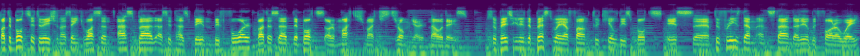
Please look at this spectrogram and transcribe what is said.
But the bot situation I think wasn't as bad as it has been before, but as I said the bots are much much stronger nowadays. So basically the best way I found to kill these bots is uh, to freeze them and stand a little bit far away.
